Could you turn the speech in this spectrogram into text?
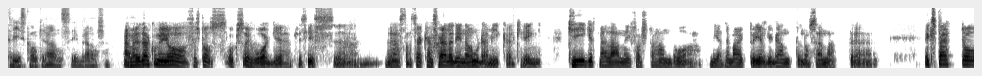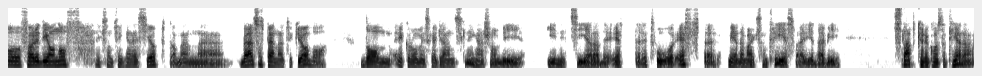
priskonkurrens i branschen. Ja, men det där kommer jag förstås också ihåg eh, precis. Det är nästan så jag kan stjäla dina ord där Mikael kring kriget mellan i första hand då Mediamarkt och Elgiganten och sen att expert och före det on-off liksom tvingades ge upp. Då. Men eh, väl så spännande tycker jag var de ekonomiska granskningar som vi initierade ett eller två år efter Mediamarksentré i Sverige där vi snabbt kunde konstatera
